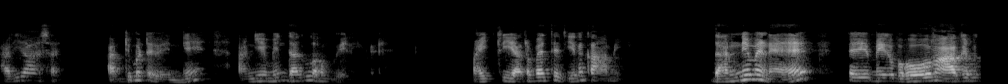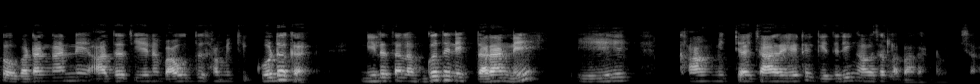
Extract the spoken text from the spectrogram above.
හරි ආසයි. අන්තිමට වෙන්නේ අන්‍යමෙන් දරුවෝ හම්බ වෙන එක. මෛත්‍රී යටපැත්තේ තියෙන කාමී. දන්නේම නැහැ මේක බොහෝම ආගමිකව පටන් ගන්නෙ අද තියෙන බෞද්ධ සමිති ගොඩක නිලතල හුගදෙනෙක් දරන්නේ ඒ කාම මිත්‍යාචාරයට gederin අවසර ලබා ගන්න ඕන නිසා.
